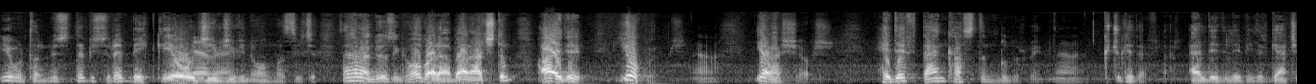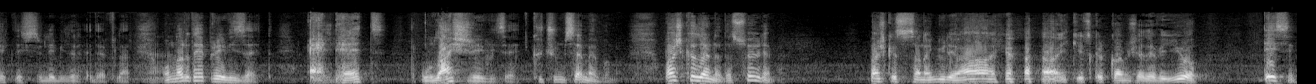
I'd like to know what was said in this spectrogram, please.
Yumurtanın üstünde bir süre bekliyor o Evet. civcivin olması için. Sen hemen diyorsun ki hobara ben açtım haydi yok bir şey. Yavaş yavaş. Hedeften kastım budur benim. Evet. Küçük hedefler. Elde edilebilir, gerçekleştirilebilir hedefler. Onları da hep revize et. Elde et, ulaş revize et. Küçümseme bunu. Başkalarına da söyleme. Başkası sana gülüyor. Aa, 240 koymuş hedefi yiyor. Desin.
